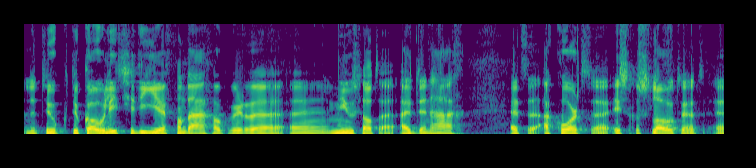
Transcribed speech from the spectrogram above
natuurlijk de coalitie die eh, vandaag ook weer eh, eh, nieuws had uit Den Haag. Het akkoord is gesloten. Het, eh,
